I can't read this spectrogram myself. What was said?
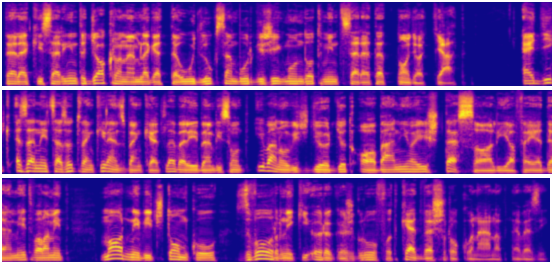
Teleki szerint gyakran emlegette úgy luxemburgi Zsigmondot, mint szeretett nagyatját. Egyik 1459-ben kelt levelében viszont Ivanovics Györgyöt Albánia és Tesszalia fejedelmét, valamint Marnivics Tomkó Zvorniki örökös grófot kedves rokonának nevezi.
